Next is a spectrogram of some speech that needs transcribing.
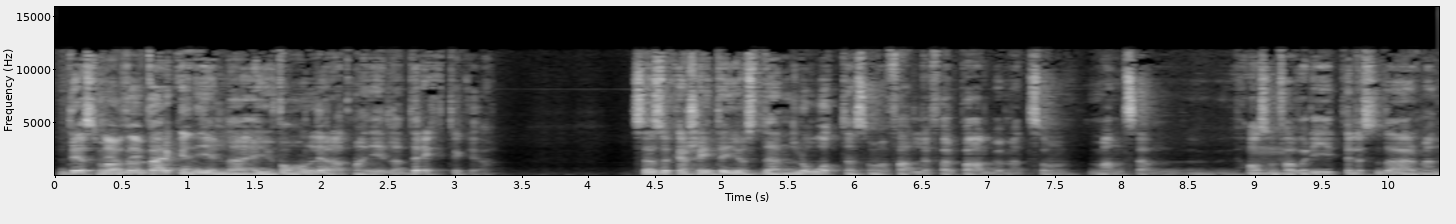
det som man det- verkligen gillar är ju vanligare att man gillar direkt tycker jag. Sen så kanske inte just den låten som man faller för på albumet som man sen har som favorit eller sådär. Men,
